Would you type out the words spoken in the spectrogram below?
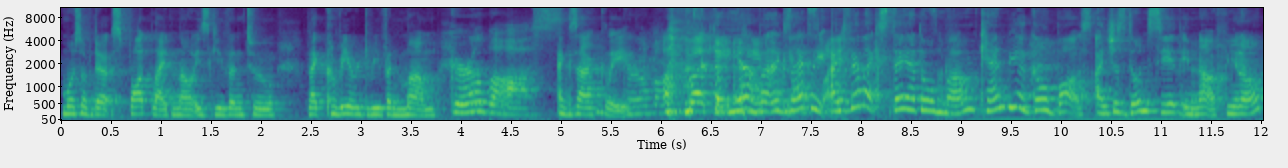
most of the spotlight now is given to like career driven mom. Girl boss. exactly. Girl boss. but yeah but exactly. I feel like stay at home mom can be a girl boss. I just don't see it enough you know?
